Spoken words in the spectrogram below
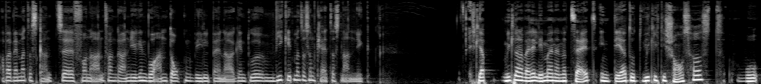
Aber wenn man das Ganze von Anfang an irgendwo andocken will bei einer Agentur, wie geht man das am gescheitersten an, Nick? Ich glaube, mittlerweile leben wir in einer Zeit, in der du wirklich die Chance hast, wo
